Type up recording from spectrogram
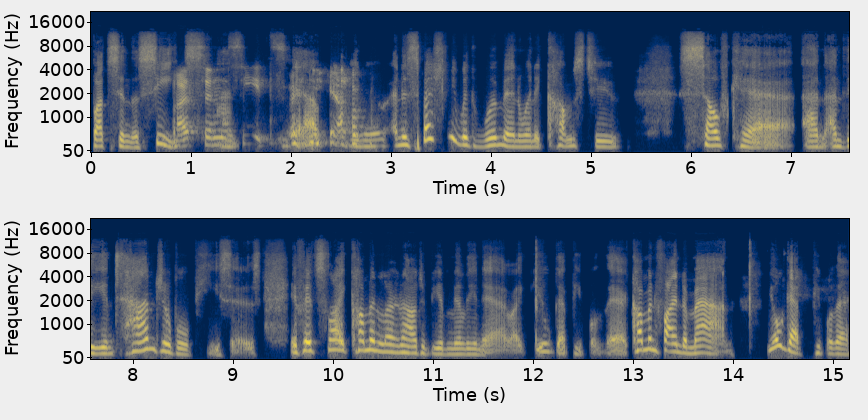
butts in the seats butts in the seats yeah, yeah. You know, and especially with women when it comes to self-care and and the intangible pieces if it's like come and learn how to be a millionaire like you'll get people there come and find a man you'll get people there.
